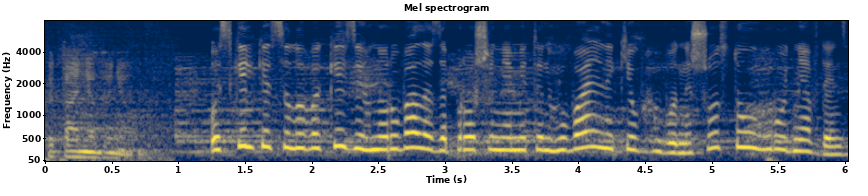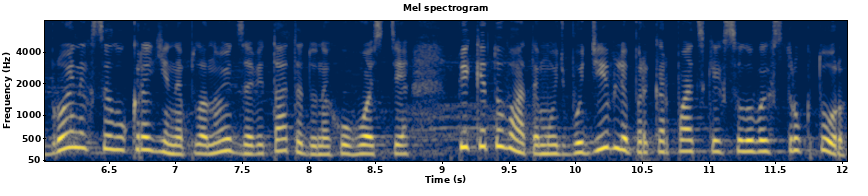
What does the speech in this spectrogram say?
питання до нього. Оскільки силовики зігнорували запрошення мітингувальників, вони 6 грудня, в День Збройних сил України, планують завітати до них у гості. Пікетуватимуть будівлі прикарпатських силових структур.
